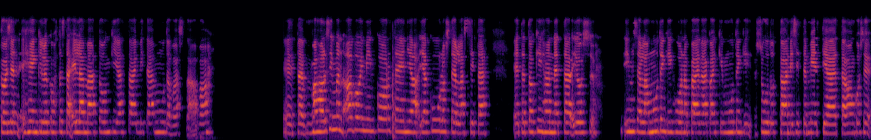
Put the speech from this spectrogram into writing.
toisen henkilökohtaista elämää tonkia tai mitään muuta vastaavaa. Että mahdollisimman avoimin kortein ja, ja kuulostella sitä, että tokihan, että jos ihmisellä on muutenkin huono päivä ja kaikki muutenkin suututtaa, niin sitten miettiä, että onko se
